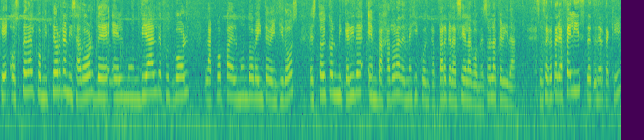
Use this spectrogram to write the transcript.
que hospeda el comité organizador del Mundial de Fútbol, la Copa del Mundo 2022. Estoy con mi querida embajadora de México en Qatar, Graciela Gómez. Hola, querida. Subsecretaria, feliz de tenerte aquí.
